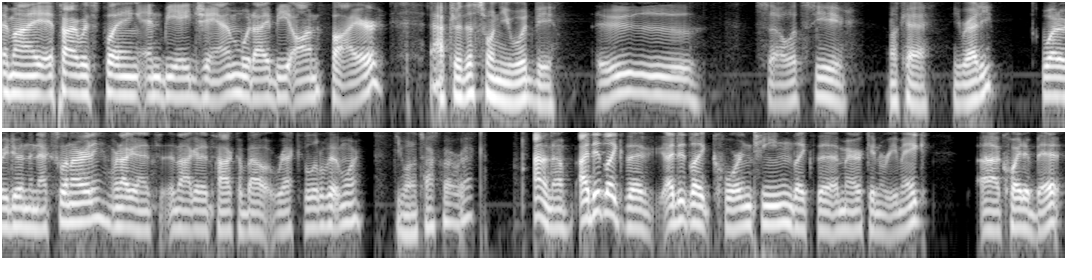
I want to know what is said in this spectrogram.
Am I if I was playing NBA Jam, would I be on fire? After this one, you would be. Ooh. So let's see. Okay, you ready? What are we doing the next one already? We're not gonna not gonna talk about REC a little bit more. Do you want to talk about REC? I don't know. I did like the I did like Quarantine, like the American remake, uh, quite a bit.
